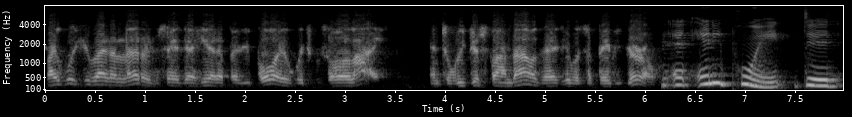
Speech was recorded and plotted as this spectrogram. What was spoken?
Why would you write a letter and say that he had a baby boy, which was all a lie? Until we just found out that it was a baby girl. At any point, did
